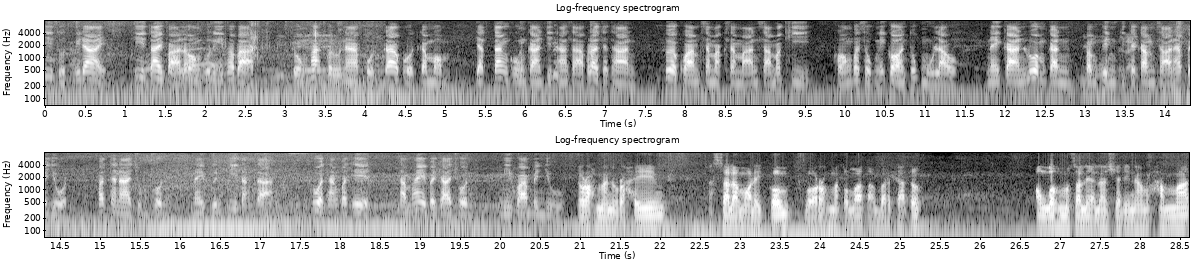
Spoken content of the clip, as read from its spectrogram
ที่สุดไม่ได้ที่ใต้ฝ่าละอองธุลีพระบาท ทรงพระกรุณาโปรดเกล้าโปรดกระหม่อม จัดตั้งโครงการจิตอาสาพระราชทาน เพื่อความสมัครสมานสามัคคี ของประสบนิกรทุกหมู่เหล่า ในการร่วมกันบำเพ็ญกิจกรรมสาธารณประโยชน์ พัฒนาชุมชนในพื้นที่ต่างๆ ทั่วทั้งประเทศทำให้ประชาชนมีความเป็นอยู่รหมานุรหิมอัสสลามุอะลัยกุมวะราะห์มะตุลลอฮ์ตะบะเราะกาตุฮ์อัลลอฮุมะซัลลิอะลาชัยรินามุฮัมมัด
